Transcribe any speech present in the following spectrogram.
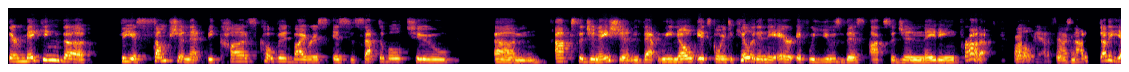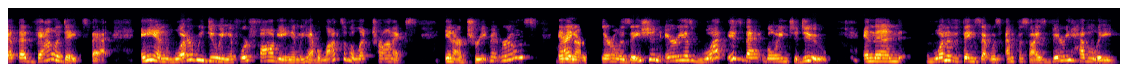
They're making the the assumption that because COVID virus is susceptible to um, oxygenation, that we know it's going to kill it in the air if we use this oxygenating product. Well, Yeah, there's not a study yet that validates that. And what are we doing if we're fogging and we have lots of electronics in our treatment rooms and in our sterilization areas? What is that going to do? And then one of the things that was emphasized very heavily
